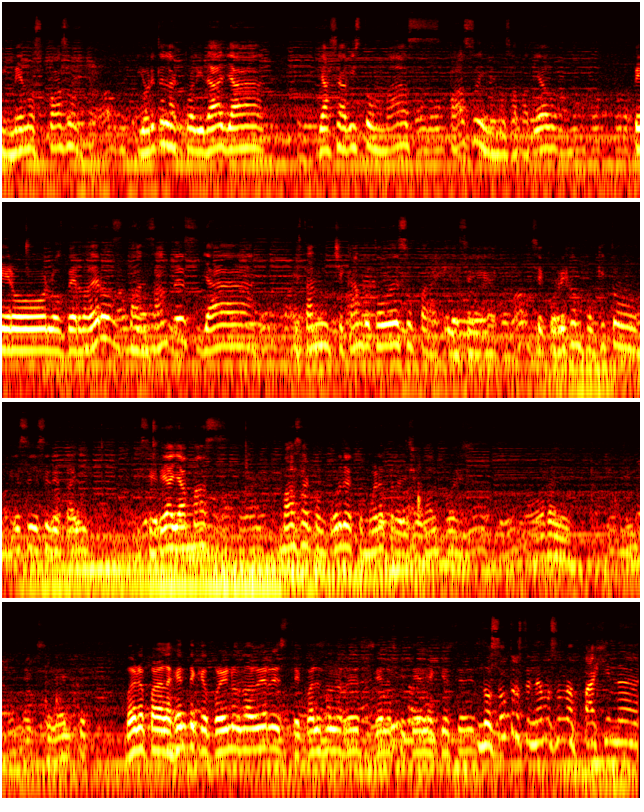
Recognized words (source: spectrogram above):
y menos paso y ahorita en la actualidad ya ya se ha visto más paso y menos zapateado pero los verdaderos danzantes ya están checando todo eso para que se, se corrija un poquito ese, ese detalle y se vea ya más, más a concordia como era tradicional pues. Órale, excelente. Bueno, para la gente que por ahí nos va a ver, este, ¿cuáles son las redes sociales que tienen aquí ustedes? Nosotros tenemos una página,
